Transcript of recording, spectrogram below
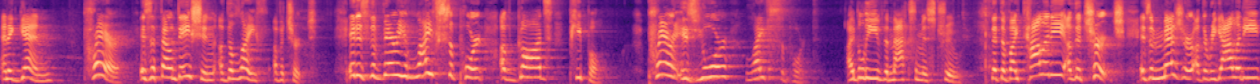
and again. Prayer is the foundation of the life of a church. It is the very life support of God's people. Prayer is your life support. I believe the maxim is true that the vitality of the church is a measure of the reality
